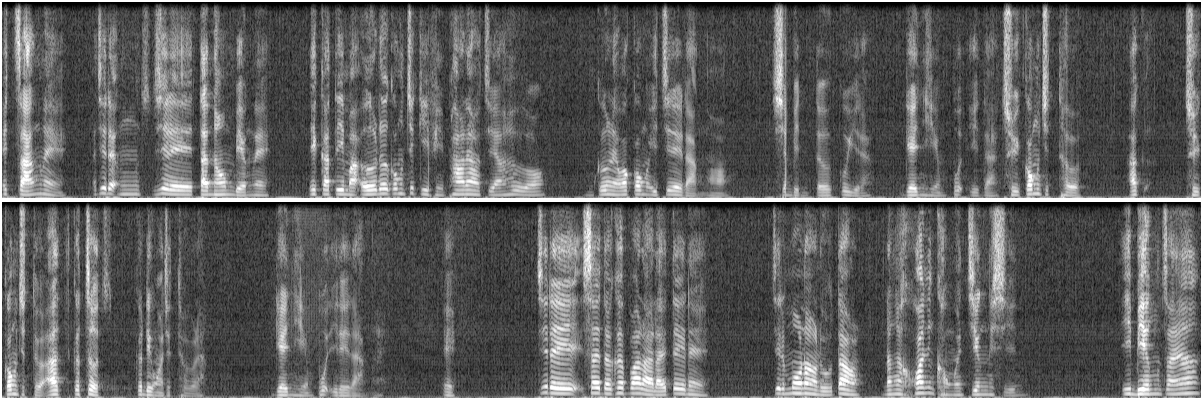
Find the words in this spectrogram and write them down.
迄昨呢，啊，即个黄，即个陈方明呢，伊家己嘛学了讲即支片拍了真好哦。毋过呢，我讲伊即个人吼，性面多鬼啦，言行不一啦，喙讲一套，啊，喙讲一套，啊，搁做搁另外一套啦，言行不一的人诶。诶，即个赛德克巴莱内底呢，即个莫纳鲁道，人个反抗的精神。伊明知影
